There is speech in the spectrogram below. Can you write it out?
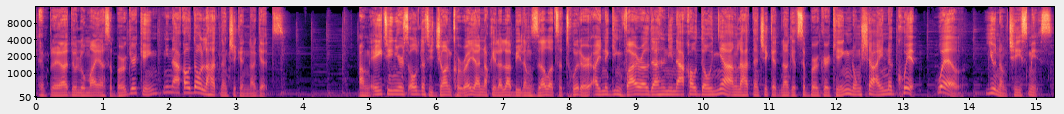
Empleyado lumaya sa Burger King, ninakaw daw lahat ng chicken nuggets. Ang 18 years old na si John Correa na kilala bilang Zealot sa Twitter ay naging viral dahil ninakaw daw niya ang lahat ng chicken nuggets sa Burger King nung siya ay nag-quit. Well, yun ang chismis.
